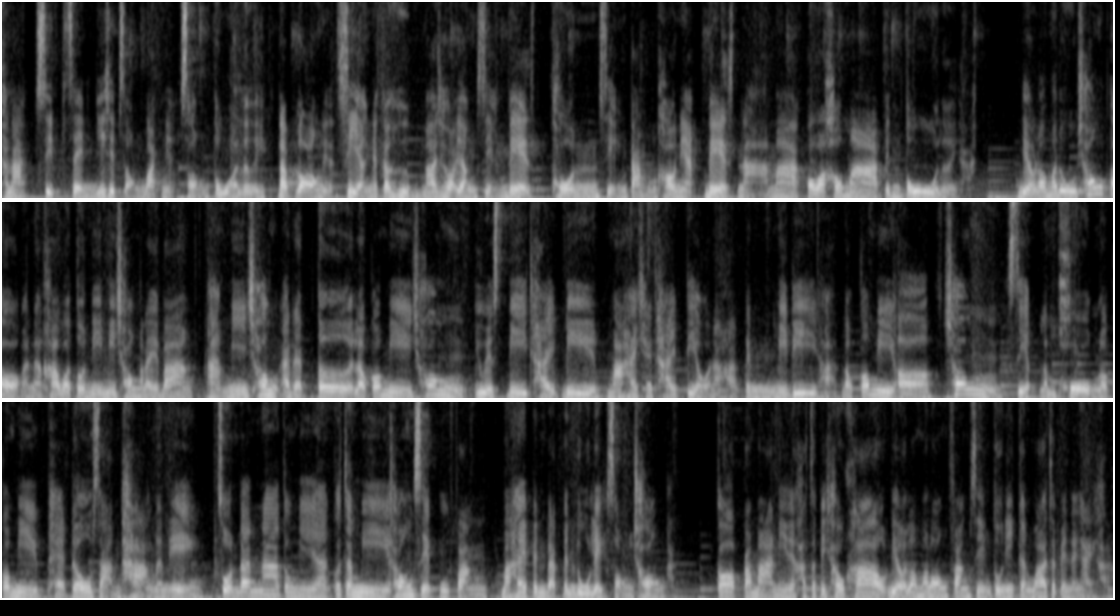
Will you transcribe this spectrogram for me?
ขนาด 10 เซน 22 วัตต์เนี่ยสองตัวเลย รับรองเนี่ยเสียงเนี่ยกระหึ่มมากเฉพาะอย่างเสียงเบสโทนเสียงต่ำของเขาเนี่ยเบสหนามาก เพราะว่าเขามาเป็นตู้เลยค่ะ เดี๋ยวเรามาดูช่องต่อกันนะคะ ว่าตัวนี้มีช่องอะไรบ้าง อ่ามีช่องอะแดปเตอร์แล้วก็มีช่อง USB Type B มาให้แค่ Type เดียวนะคะ เป็น MIDI ค่ะ แล้วก็มีเอ่อช่องเสียบลำโพง แล้วก็มี Pedal 3ทางนั่นเอง ส่วนด้านหน้าตรงนี้ก็จะมีช่องเสียบหูฟัง มาให้เป็นแบบเป็นรูเล็ก 2 ช่องค่ะ ก็ประมาณนี้นะคะจะไปคร่าวๆ เดี๋ยวเรามาลองฟังเสียงตัวนี้กันว่าจะเป็นยังไงค่ะ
